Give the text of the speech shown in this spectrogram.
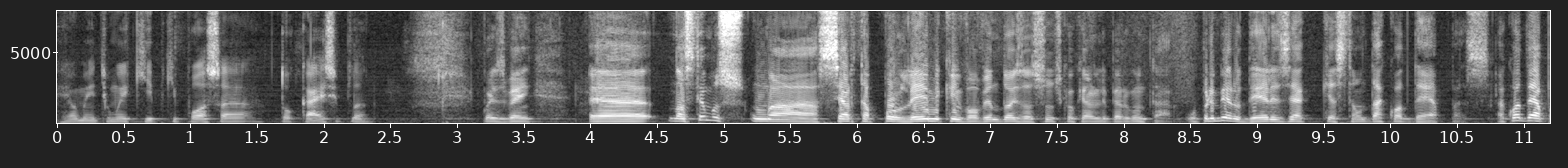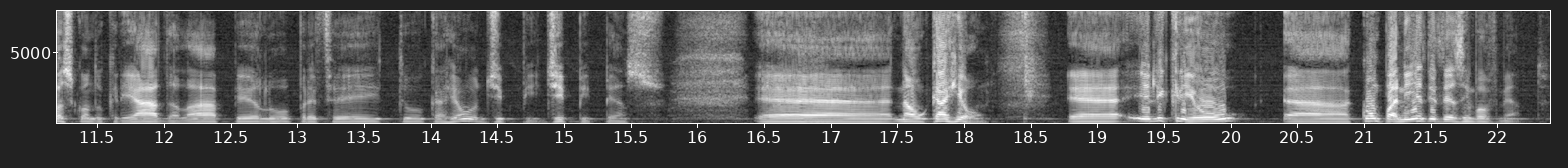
realmente uma equipe que possa tocar esse plano. Pois bem, é, nós temos uma certa polêmica envolvendo dois assuntos que eu quero lhe perguntar. O primeiro deles é a questão da Codepas. A Codepas, quando criada lá pelo prefeito Carrion, ou Dip, Dip, penso. É, não, Carrion. É, ele criou a Companhia de Desenvolvimento.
